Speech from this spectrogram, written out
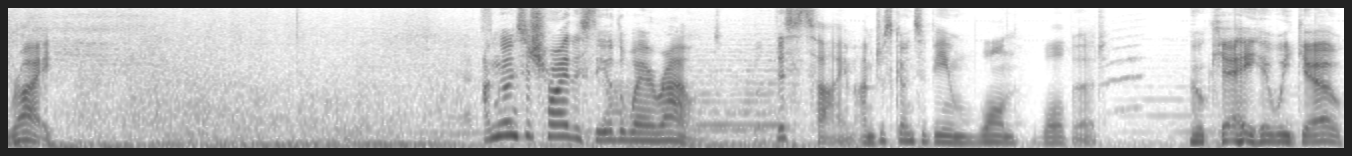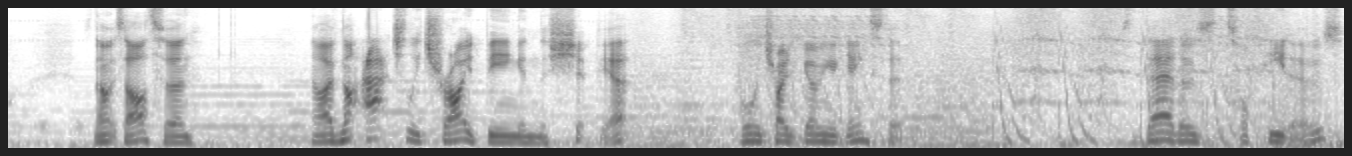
Right. I'm going to try this the other way around, but this time I'm just going to be in one warbird. Okay, here we go. Now it's our turn. Now I've not actually tried being in the ship yet. I've only tried going against it. So there, those torpedoes.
